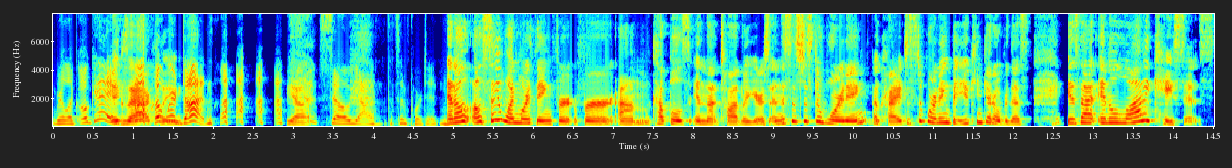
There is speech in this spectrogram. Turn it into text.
We're like, okay, exactly. we're done. yeah. So yeah, that's important. And I'll, I'll say one more thing for, for um, couples in that toddler years, and this is just a warning, okay, just a warning, but you can get over this, is that in a lot of cases,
